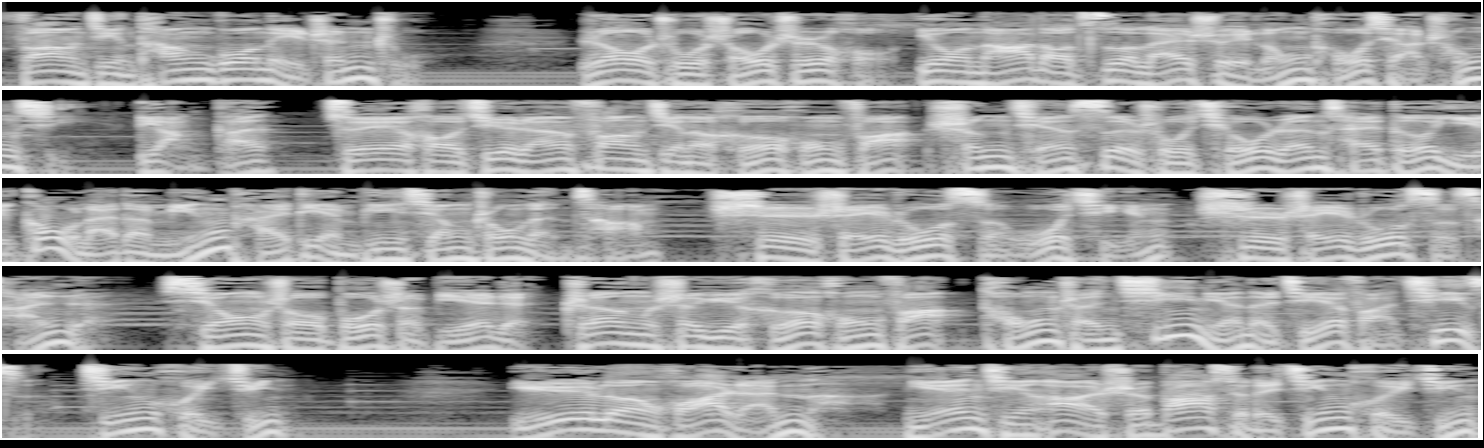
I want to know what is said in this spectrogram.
放进汤锅内蒸煮。肉煮熟之后，又拿到自来水龙头下冲洗晾干。最后，居然放进了何红发生前四处求人才得以购来的名牌电冰箱中冷藏。是谁如此无情？是谁如此残忍？凶手不是别人，正是与何红发同枕七年的结发妻子金慧君。舆论哗然呐！年仅二十八岁的金慧君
